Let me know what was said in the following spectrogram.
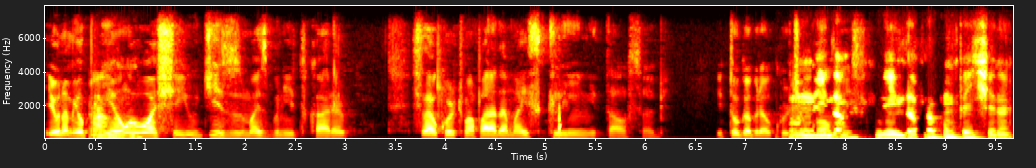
Eu, na minha opinião, não. eu achei o Jesus mais bonito, cara. Sei lá, eu curto uma parada mais clean e tal, sabe? E tu, Gabriel, curte Nem qual dá, nem dá pra competir, né?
